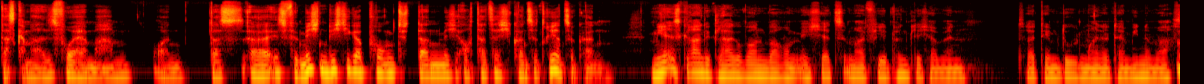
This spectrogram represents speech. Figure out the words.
Das kann man alles vorher machen und das äh, ist für mich ein wichtiger Punkt, dann mich auch tatsächlich konzentrieren zu können. Mir ist gerade klar geworden, warum ich jetzt immer viel pünktlicher bin. Seitdem du meine Termine machst,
